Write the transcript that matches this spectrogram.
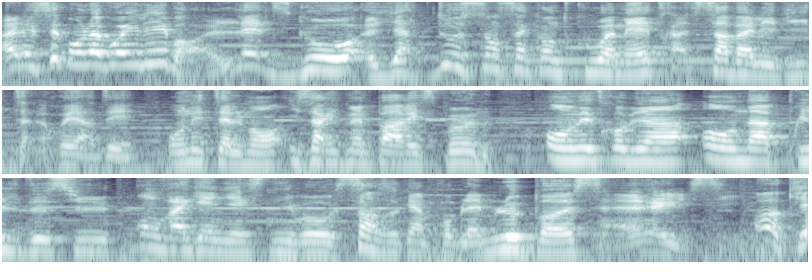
Allez, c'est bon, la voie est libre. Let's go. Il y a 250 coups à mettre. Ça va aller vite. Regardez, on est tellement. Ils arrivent même pas à respawn. On est trop bien. On a pris le dessus. On va gagner ce niveau sans aucun problème. Le boss réussi. Ok,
